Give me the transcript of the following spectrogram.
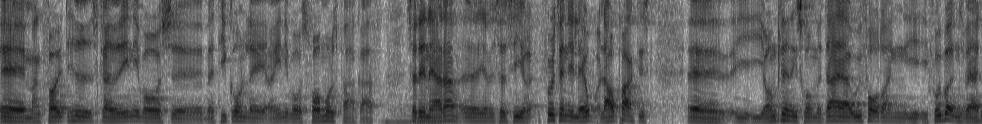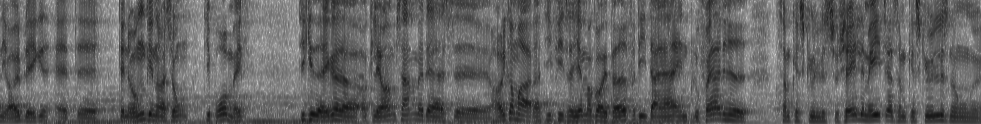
øh, mangfoldighed skrevet ind i vores øh, værdigrundlag og ind i vores formålsparagraf. Så den er der, øh, jeg vil så sige, fuldstændig lav, lavpraktisk. Øh, i, I omklædningsrummet, der er udfordringen i, i fodboldens verden i øjeblikket, at øh, den unge generation, de bruger dem ikke. De gider ikke at, at klæde om sammen med deres øh, holdkammerater. De fiser hjem og går i bad, fordi der er en blufærdighed, som kan skyldes sociale medier, som kan skyldes nogle, øh,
